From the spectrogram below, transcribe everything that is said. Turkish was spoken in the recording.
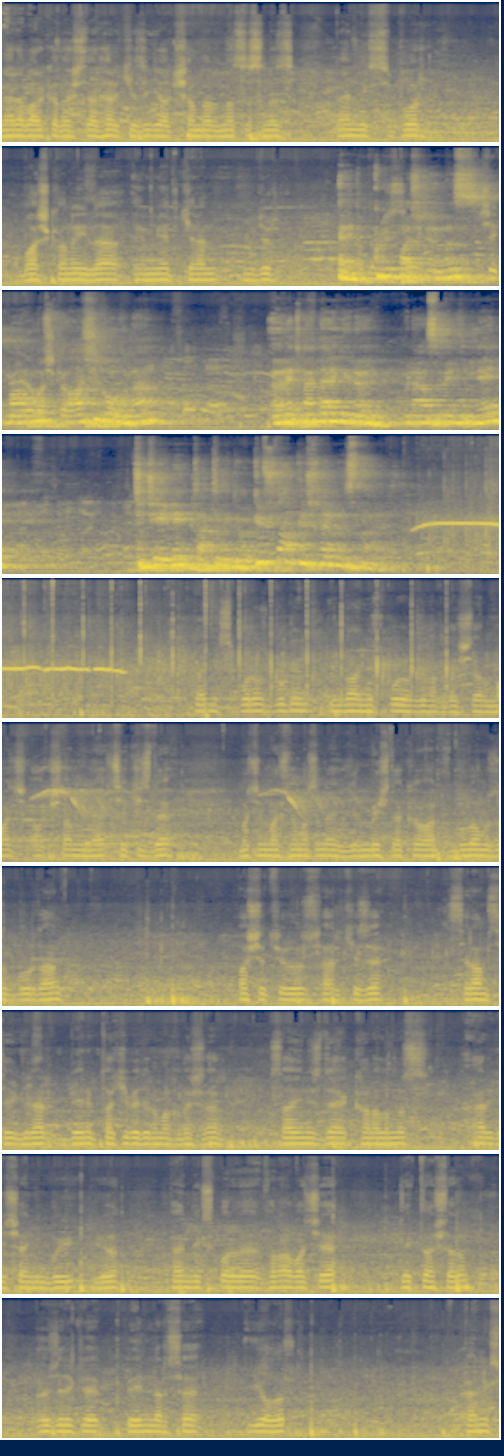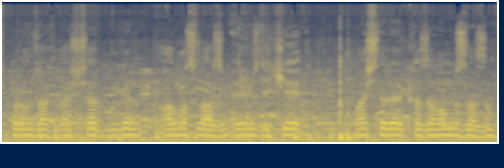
Merhaba arkadaşlar, herkese iyi akşamlar. Nasılsınız? Benlik Spor Başkanıyla Emniyet Genel Müdür Evet, kulüp başkanımız Teşekkür Mahmut başkanım. Aşıkoğlu'na Öğretmenler Günü münasebetiyle çiçeğini takdim ediyor. Güçlü alkışlarınızla. Benlik Spor'umuz bugün Ümraniye Spor oynayacak arkadaşlar. Maç akşam yine 8'de. Maçın başlamasına 25 dakika var. Bulomuzu buradan başlatıyoruz. Herkese selam sevgiler. Beğenip takip edelim arkadaşlar. Sayenizde kanalımız her geçen gün büyüyor. Pendik Spor ve Fenerbahçe dektaşlarım özellikle beğenirlerse iyi olur. Pendik sporumuz arkadaşlar bugün alması lazım. Evimizdeki maçları kazanmamız lazım.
